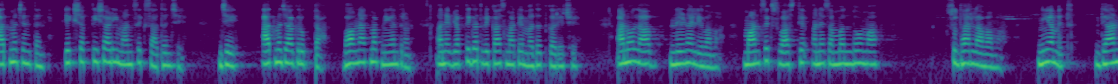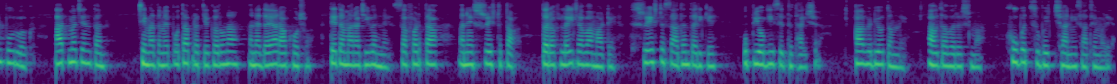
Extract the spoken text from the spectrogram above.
આત્મચિંતન એક શક્તિશાળી માનસિક સાધન છે, જે આત્મજાગરૂકતા, ભાવનાત્મક નિયંત્રણ અને વ્યક્તિગત વિકાસ માટે મદદ કરે છે. આનો લાભ નિર્ણય લેવામાં, માનસિક સ્વાસ્થ્ય અને સંબંધોમાં સુધાર લાવવામાં. નિયમિત, ધ્યાનપૂર્વક આત્મચિંતન જેમાં તમે પોતા પ્રત્યે કરુણા અને દયા રાખો છો, તે તમારા જીવનને સફળતા અને શ્રેષ્ઠતા તરફ લઈ જવા માટે શ્રેષ્ઠ સાધન તરીકે ઉપયોગી સિદ્ધ થાય છે. આ વીડિયો તમને આવતા વર્ષમાં ખૂબ જ શુભેચ્છાની સાથે મળે.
